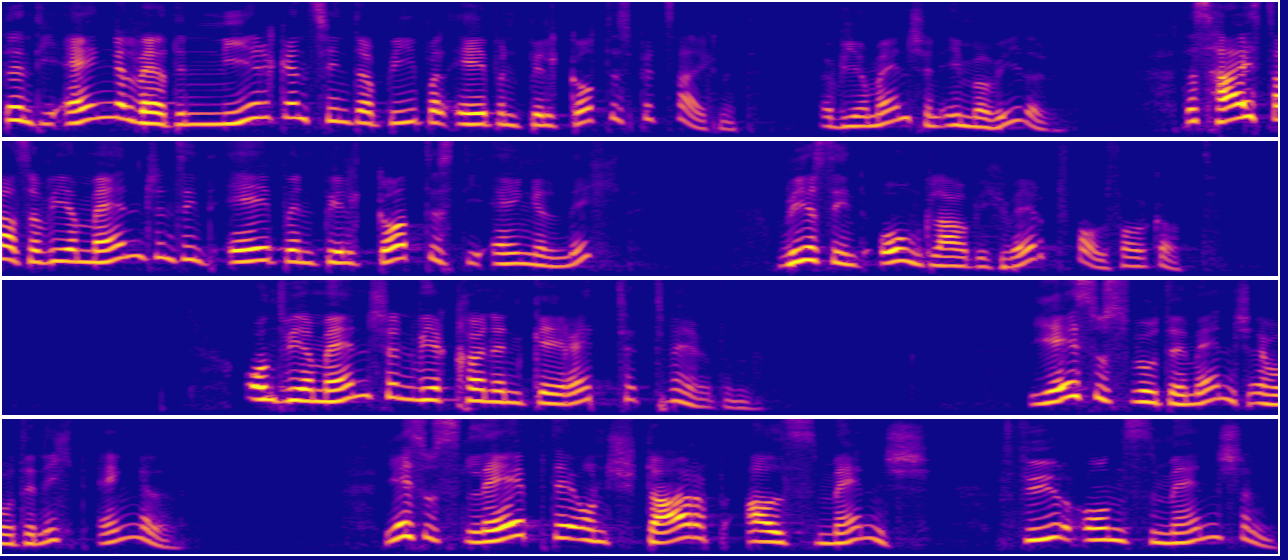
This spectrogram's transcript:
Denn die Engel werden nirgends in der Bibel eben Bild Gottes bezeichnet. Wir Menschen immer wieder. Das heißt also, wir Menschen sind eben Bild Gottes, die Engel nicht. Wir sind unglaublich wertvoll vor Gott. Und wir Menschen, wir können gerettet werden. Jesus wurde Mensch, er wurde nicht Engel. Jesus lebte und starb als Mensch für uns Menschen.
